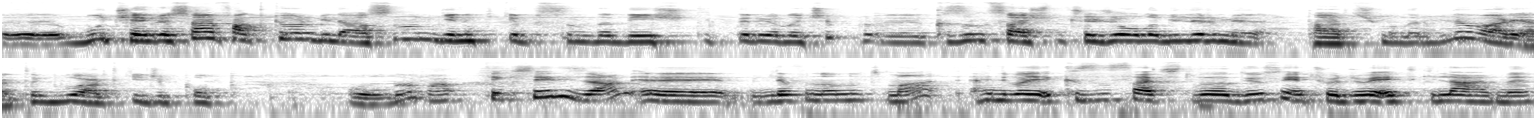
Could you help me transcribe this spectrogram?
Ee, bu çevresel faktör bile aslında onun genetik yapısında değişikliklere yol açıp e, kızıl saçlı çocuğu olabilir mi tartışmaları bile var yani. Tabii bu artık iyice pop oldu ama Peki şey diyeceğim, e, lafını unutma. Hani böyle kızıl saçlı diyorsun ya çocuğu etkiler mi?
